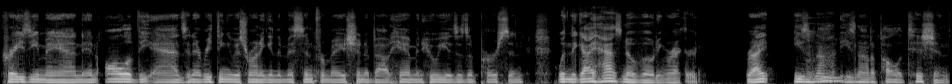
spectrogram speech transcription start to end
crazy man and all of the ads and everything he was running and the misinformation about him and who he is as a person when the guy has no voting record right? He's not he's not a politician.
